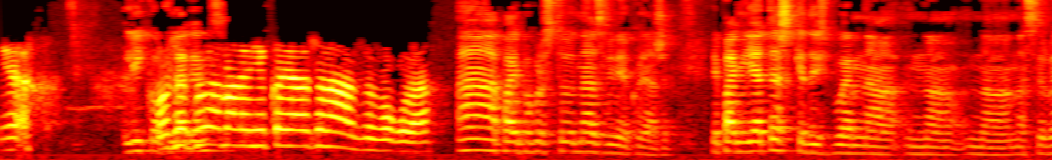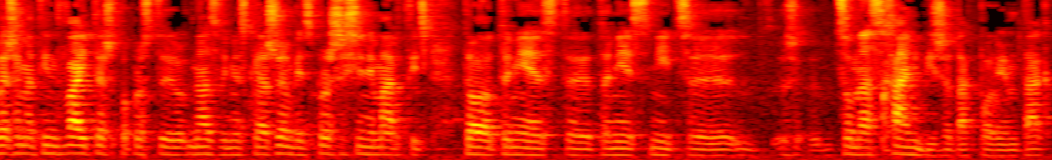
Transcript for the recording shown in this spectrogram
Nie. League of Może Legends? byłam, ale nie kojarzę nazwy w ogóle. A, pani po prostu nazwy nie kojarzy. Wie pani, ja też kiedyś byłem na, na, na, na serwerze Metin 2 i też po prostu nazwy nie skojarzyłem, więc proszę się nie martwić. To, to, nie, jest, to nie jest nic, y, co nas hańbi, że tak powiem, tak?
